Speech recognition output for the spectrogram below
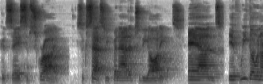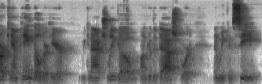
could say subscribe. Success, you've been added to the audience. And if we go in our campaign builder here, we can actually go under the dashboard and we can see,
